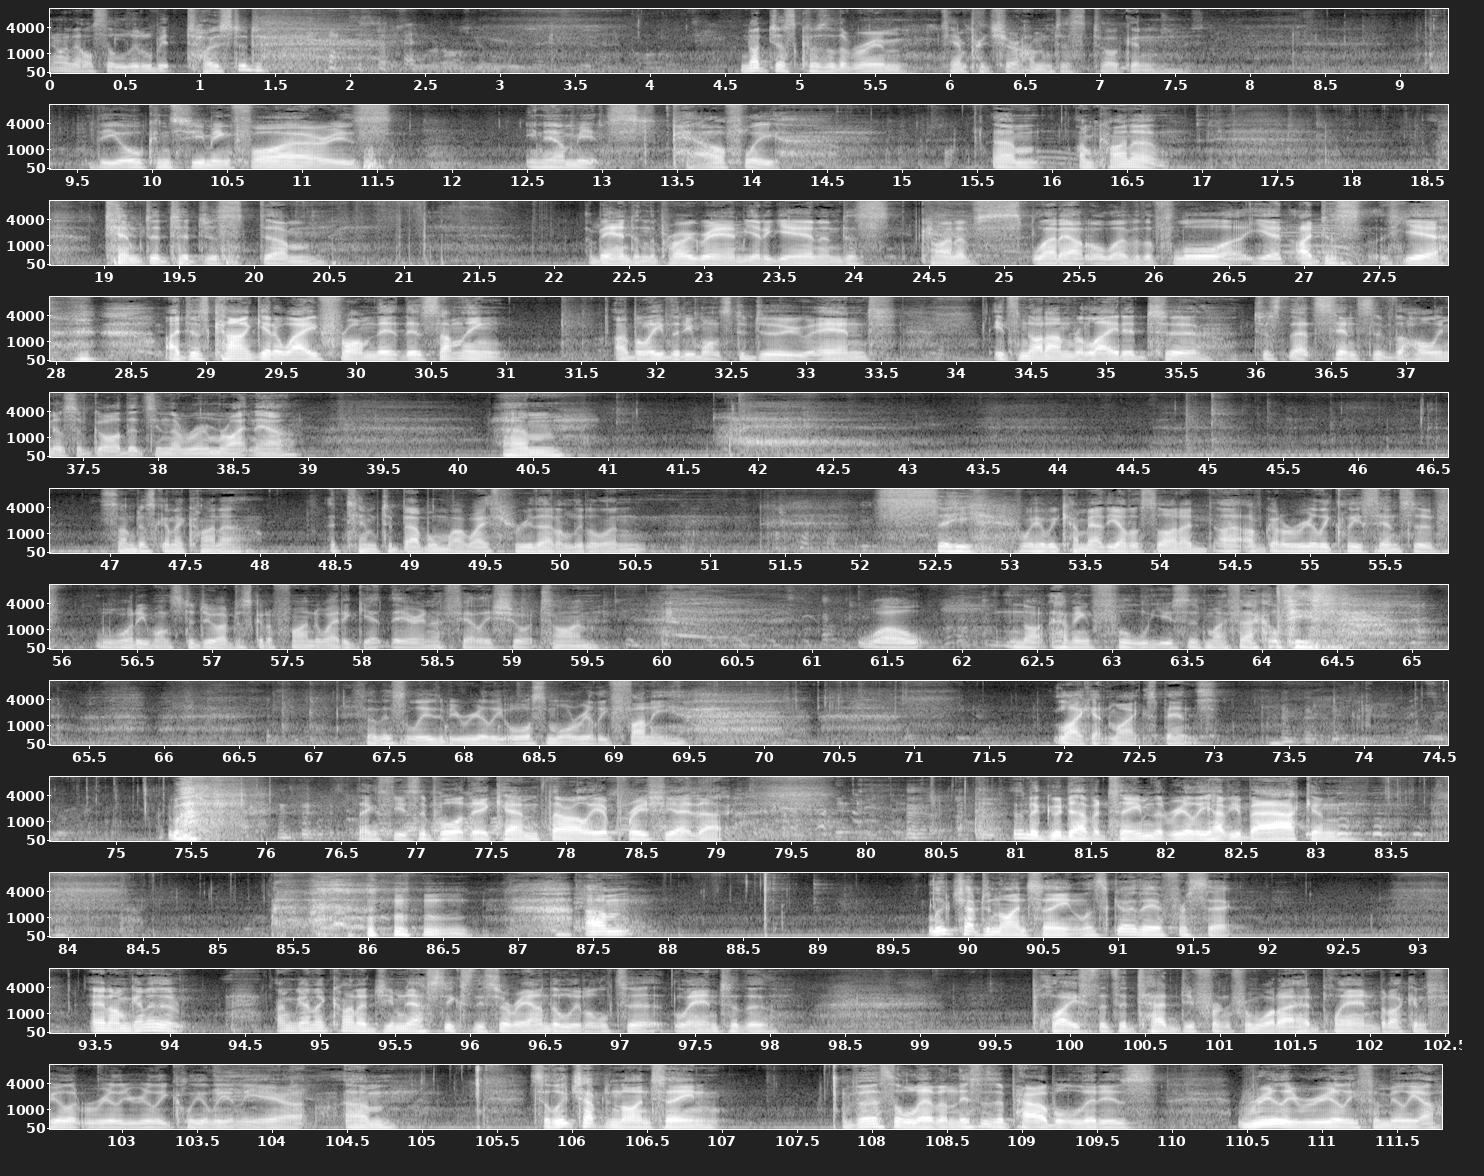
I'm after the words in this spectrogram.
Anyone else a little bit toasted? Not just because of the room temperature, I'm just talking. The all consuming fire is in our midst powerfully. Um, I'm kind of tempted to just um, abandon the program yet again and just kind of splat out all over the floor. Yet I just, yeah, I just can't get away from. There, there's something I believe that he wants to do, and it's not unrelated to just that sense of the holiness of God that's in the room right now. Um, so I'm just going to kind of attempt to babble my way through that a little and see where we come out the other side. I, have got a really clear sense of what he wants to do. I've just got to find a way to get there in a fairly short time while not having full use of my faculties. so this will either be really awesome or really funny, like at my expense. Well, thanks for your support there, Cam. Thoroughly appreciate that. Isn't it good to have a team that really have your back and um, Luke chapter 19. Let's go there for a sec. And I'm going to I'm going to kind of gymnastics this around a little to land to the place that's a tad different from what I had planned, but I can feel it really, really clearly in the air. Um, so, Luke chapter 19, verse 11, this is a parable that is really, really familiar,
